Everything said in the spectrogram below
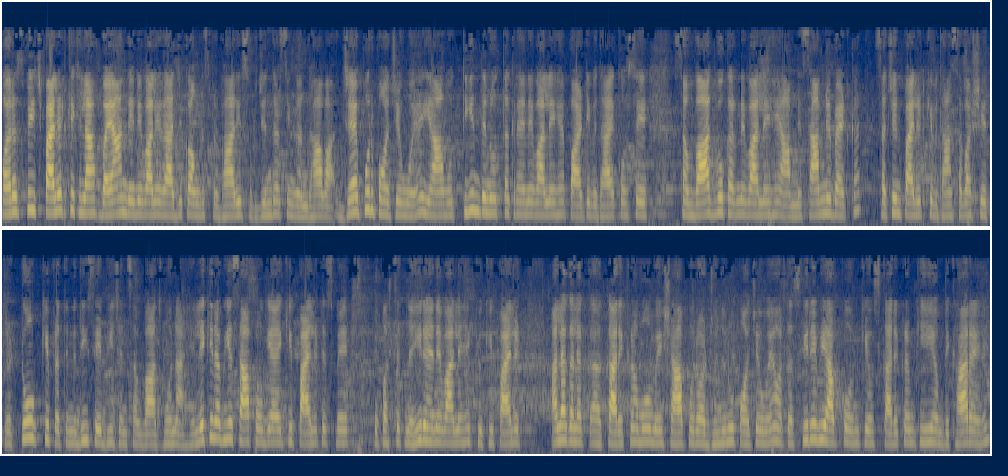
और इस बीच पायलट के खिलाफ बयान देने वाले राज्य कांग्रेस प्रभारी सुखजिंदर सिंह रंधावा जयपुर पहुँचे हुए हैं। यहाँ वो तीन दिनों तक रहने वाले हैं। पार्टी विधायकों से संवाद वो करने वाले हैं। आमने सामने बैठकर सचिन पायलट के विधानसभा क्षेत्र टोंक के प्रतिनिधि से भी जनसंवाद होना है। लेकिन अब ये साफ़ हो गया है कि पायलट इसमें उपस्थित नहीं रहने वाले हैं, क्योंकि पायलट अलग अलग कार्यक्रमों में शाहपुर और झुंझुनू पहुँचे हुए हैं और तस्वीरें भी आपको उनके उस कार्यक्रम की ही हम दिखा रहे हैं।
